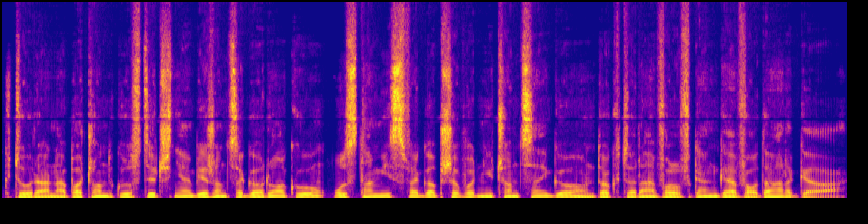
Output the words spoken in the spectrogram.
która na początku stycznia bieżącego roku ustami swego przewodniczącego doktora Wolfganga Wodarga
